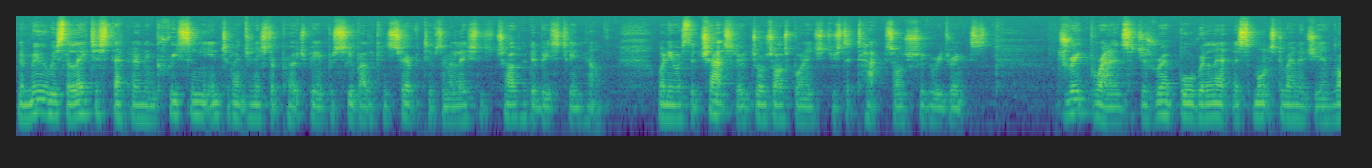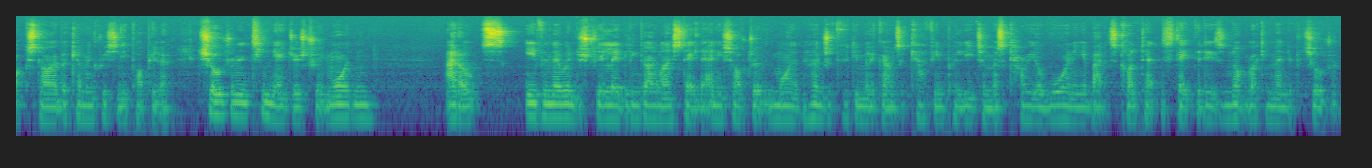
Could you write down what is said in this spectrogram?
The move is the latest step in an increasingly interventionist approach being pursued by the Conservatives in relation to childhood obesity and health. When he was the Chancellor, George Osborne introduced a tax on sugary drinks. Drink brands such as Red Bull, Relentless, Monster Energy, and Rockstar have become increasingly popular. Children and teenagers drink more than adults, even though industry labelling guidelines state that any soft drink with more than 150 milligrams of caffeine per litre must carry a warning about its content and state that it is not recommended for children.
